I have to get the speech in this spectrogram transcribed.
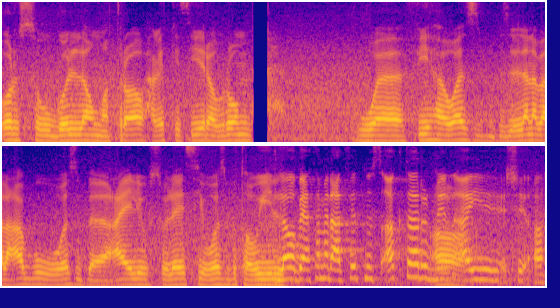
قرص وجلة ومطرقه وحاجات كتيرة ورمح وفيها وثب اللي أنا بلعبه وثب عالي وثلاثي وثب طويل. اللي هو بيعتمد على ال fitness أكتر من آه. أي شيء. اخر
